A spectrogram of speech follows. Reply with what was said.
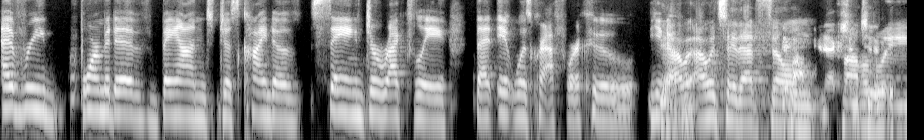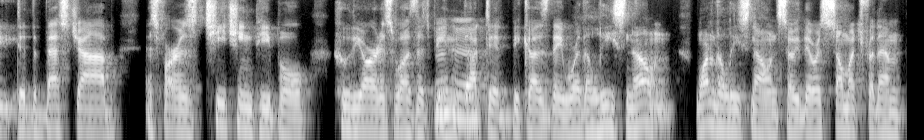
every formative band just kind of saying directly that it was Kraftwerk who you yeah, know would- I would say that film connection, too. probably did the best job as far as teaching people who the artist was that's being Mhm. inducted because they were the least known, one of the least known. So there was so much for them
